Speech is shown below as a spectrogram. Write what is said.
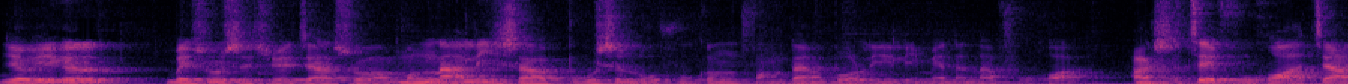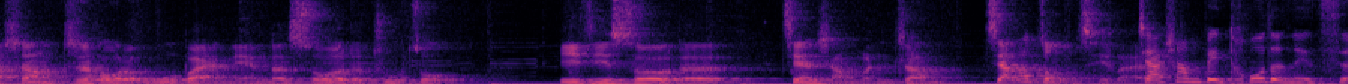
有一个美术史学家说，蒙娜丽莎不是卢浮宫防弹玻璃里面的那幅画，而是这幅画加上之后的五百年的所有的著作，以及所有的鉴赏文章加总起来，加上被偷的那次，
